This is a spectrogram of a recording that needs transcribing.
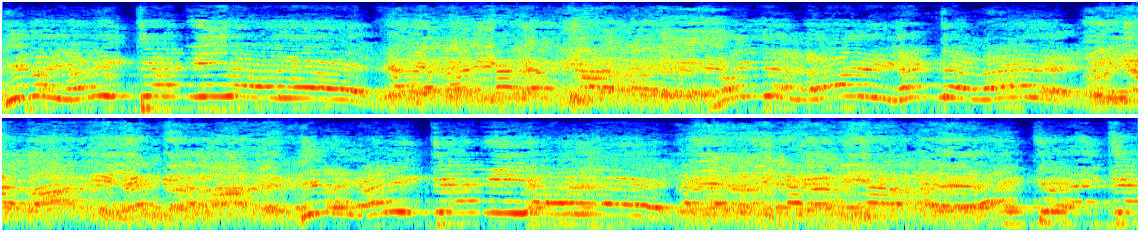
இதை அழிக்க நீ யாரு? இதை அழிக்க நீ யாரு? எச்சரிக்கை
